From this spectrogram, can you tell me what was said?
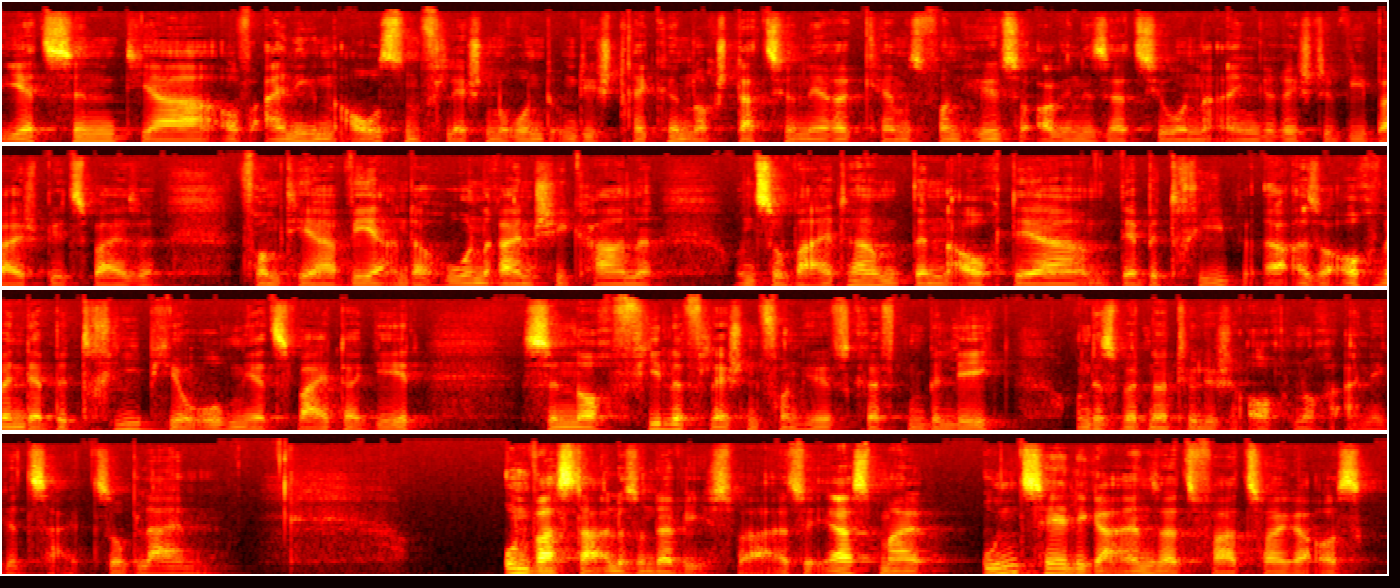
jetzt sind ja auf einigen Außenflächen rund um die Strecke noch stationäre Camps von Hilfsorganisationen eingerichtet, wie beispielsweise vom THW an der Hohenrheinschikane und so weiter. Denn auch der, der Betrieb, also auch wenn der Betrieb hier oben jetzt weitergeht, sind noch viele Flächen von Hilfskräften belegt und es wird natürlich auch noch einige Zeit so bleiben und was da alles unterwegs war. Also erstmal unzählige Einsatzfahrzeuge aus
